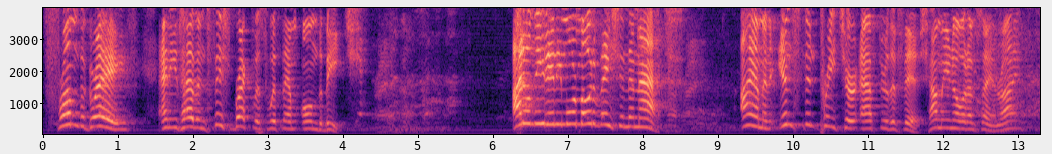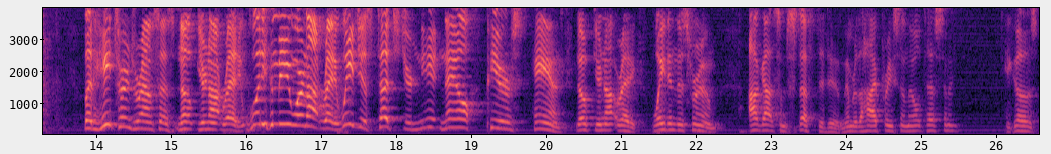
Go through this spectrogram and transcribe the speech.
from the grave and he's having fish breakfast with them on the beach. I don't need any more motivation than that. I am an instant preacher after the fish. How many know what I'm saying, right? But he turns around and says, No, you're not ready. What do you mean we're not ready? We just touched your nail pierced hands. Nope, you're not ready. Wait in this room. I got some stuff to do. Remember the high priest in the Old Testament? He goes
